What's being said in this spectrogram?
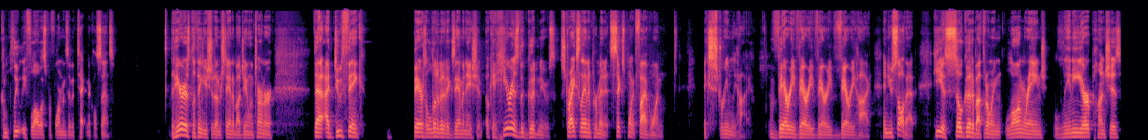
completely flawless performance in a technical sense. But here is the thing you should understand about Jalen Turner that I do think bears a little bit of examination. Okay, here is the good news strikes landed per minute, 6.51. Extremely high. Very, very, very, very high. And you saw that. He is so good about throwing long range, linear punches.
